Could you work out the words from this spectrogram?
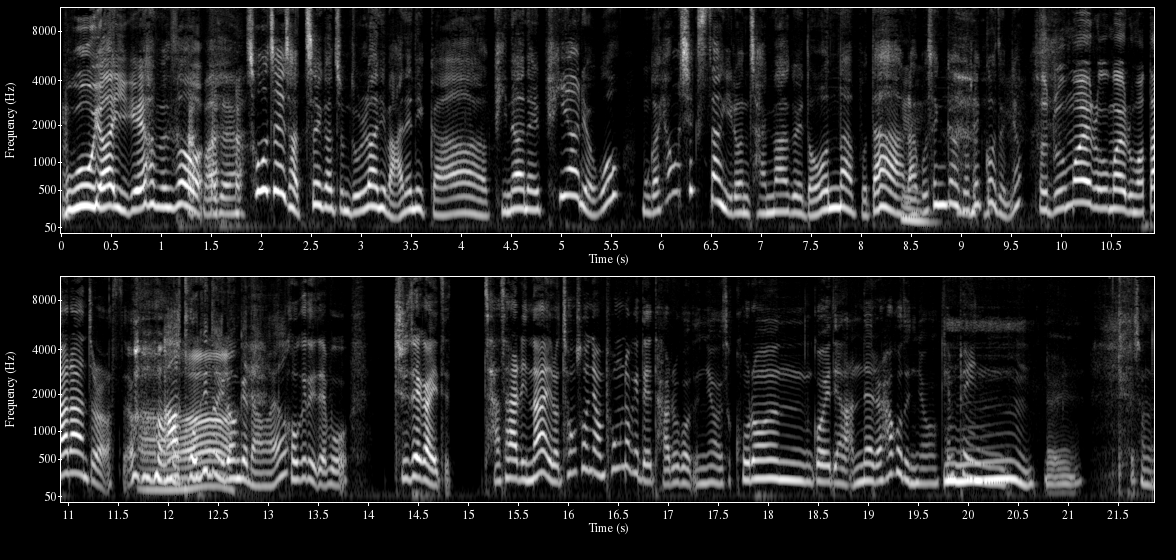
뭐야 이게 하면서 맞아요. 소재 자체가 좀 논란이 많으니까 비난을 피하려고 뭔가 형식상 이런 자막을 넣었나 보다라고 음. 생각을 했거든요. 저 루머에 루머에 루머 따라한 줄 알았어요. 아, 거기도 이런 게 나와요? 거기도 이제 뭐 주제가 이제 자살이나 이런 청소년 폭력에 대해 다루거든요. 그래서 그런 거에 대한 안내를 하거든요. 캠페인을. 음. 저는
